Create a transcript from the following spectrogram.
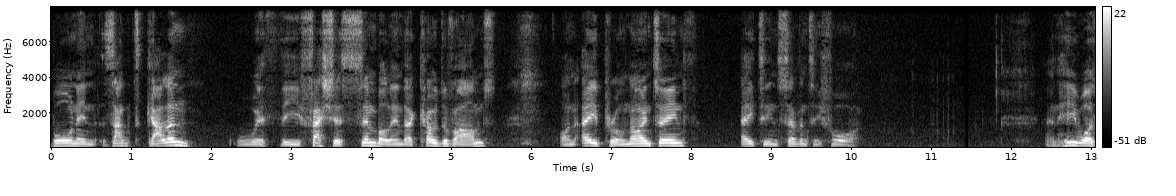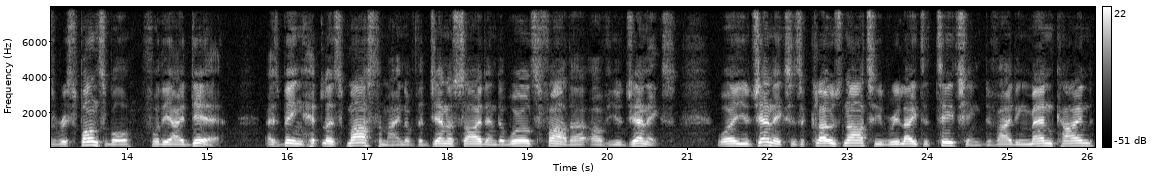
Born in St. Gallen with the fascist symbol in their coat of arms on April 19th, 1874. And he was responsible for the idea as being Hitler's mastermind of the genocide and the world's father of eugenics, where eugenics is a close Nazi-related teaching dividing mankind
